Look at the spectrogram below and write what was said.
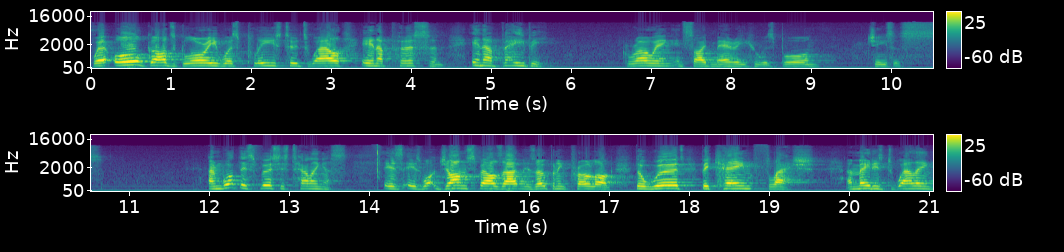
where all God's glory was pleased to dwell in a person, in a baby, growing inside Mary, who was born Jesus. And what this verse is telling us is, is what John spells out in his opening prologue. The Word became flesh and made his dwelling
